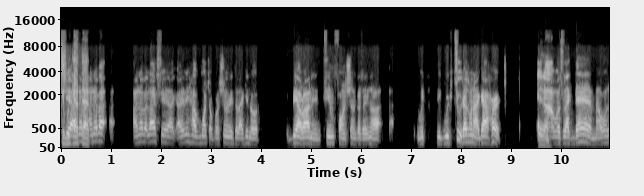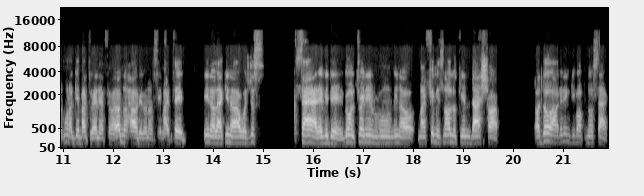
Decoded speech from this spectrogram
back, year, we got I never, that. I never, I never last year. I, I didn't have much opportunity to like, you know, be around in team function because you know, with week two, that's when I got hurt. You yeah. know, I was like, damn, I want to get back to NFL. I don't know how they're gonna see my tape you know, like, you know, I was just sad every day, going training room, you know, my film is not looking that sharp. Although I didn't give up no sack.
